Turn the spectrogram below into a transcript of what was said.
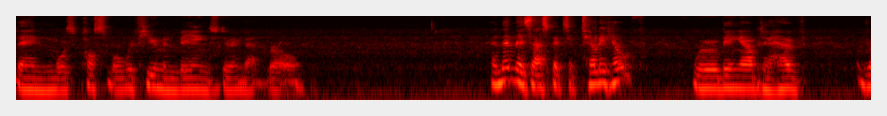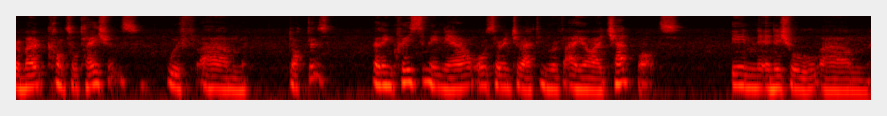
than was possible with human beings doing that role. And then there's aspects of telehealth, where we're being able to have remote consultations with um, doctors but increasingly now also interacting with AI chatbots in initial um,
